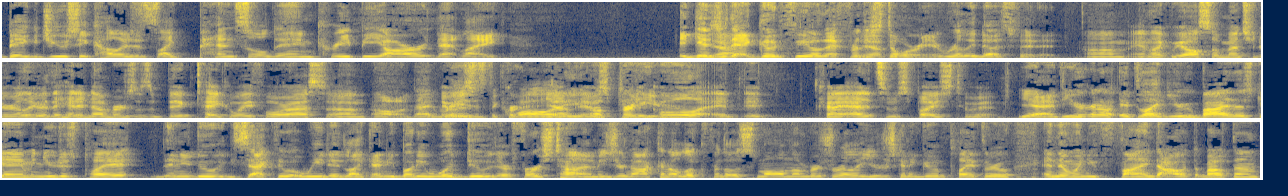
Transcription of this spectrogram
big juicy colors. It's like penciled in creepy art that like it gives Yeah. you that good feel that for the Yep. story. It really does fit it. Um, and like we also mentioned earlier, the hidden numbers was a big takeaway for us. Um, Oh, that raises the pre- quality. yeah, it was pretty here. cool. It, it kind of added some spice to it. Yeah, if you're gonna, if like you buy this game and you just play it, then you do exactly what we did, like anybody would do their first time. Is you're not gonna look for those small numbers really. You're just gonna go play through, and then when you find out about them,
